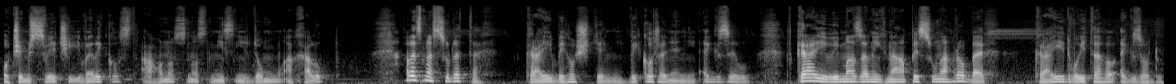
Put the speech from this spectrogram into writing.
o čemž svědčí velikost a honosnost místních domů a chalup. Ale jsme v Sudetech, kraji vyhoštění, vykořenění, exilu, v kraji vymazaných nápisů na hrobech, kraji dvojitého exodu.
